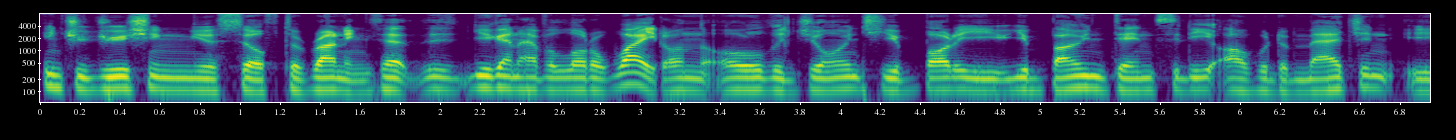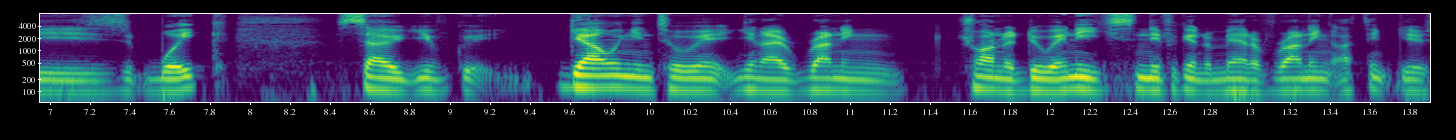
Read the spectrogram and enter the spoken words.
introducing yourself to running. You're going to have a lot of weight on all the joints. Your body, your bone density, I would imagine, is weak. So you've going into it, you know, running, trying to do any significant amount of running. I think you're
